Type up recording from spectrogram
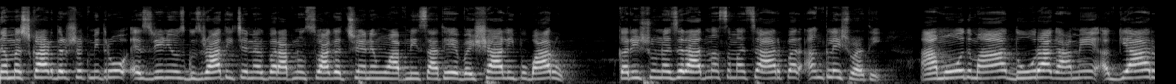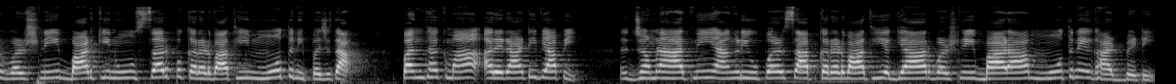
નમસ્કાર દર્શક મિત્રો એસડી ન્યૂઝ ગુજરાતી ચેનલ પર આપનું સ્વાગત છે અને હું આપની સાથે વૈશાલી પુબારુ. કરીશું નજર આજના સમાચાર પર અંકલેશ્વરથી. આમોદમાં દોરા ગામે અગિયાર વર્ષની બાળકીનું સર્પ કરડવાથી મોત નિપજતા. પંથકમાં અરેરાટી વ્યાપી. જમણા હાથની આંગળી ઉપર સાપ કરડવાથી અગિયાર વર્ષની બાળા મોતને ઘાટ ભેટી.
